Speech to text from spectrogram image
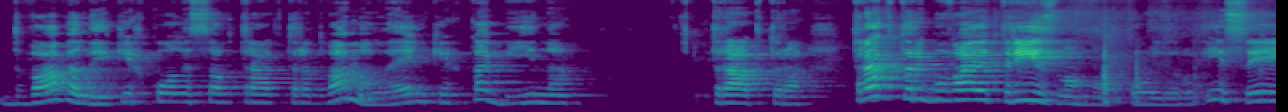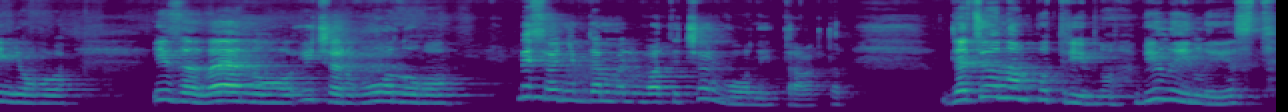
два великих колеса в трактора, два маленьких, кабіна трактора. Трактори бувають різного кольору: і синього, і зеленого, і червоного. Ми сьогодні будемо малювати червоний трактор. Для цього нам потрібно білий лист,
